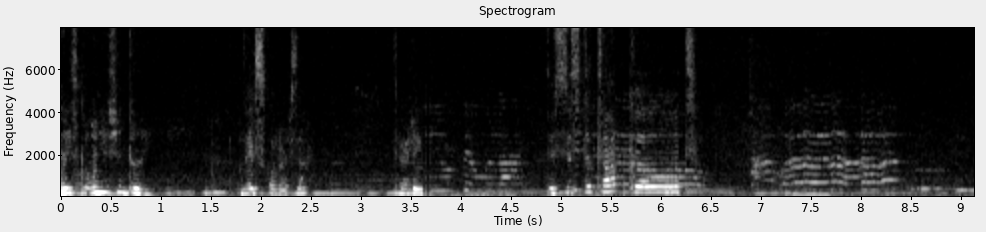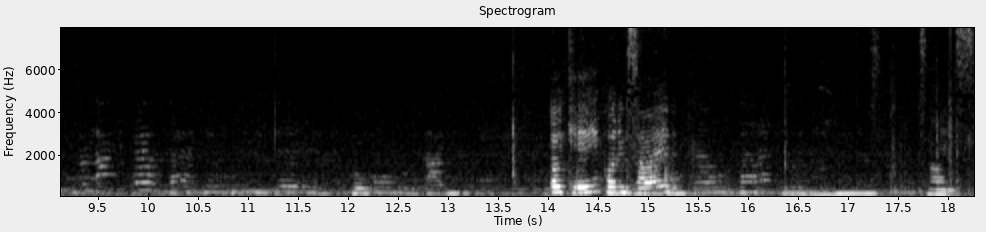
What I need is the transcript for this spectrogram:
nice ko you should doing. This color, sa? 30. This is the top coat. Okay, put inside. It's nice.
